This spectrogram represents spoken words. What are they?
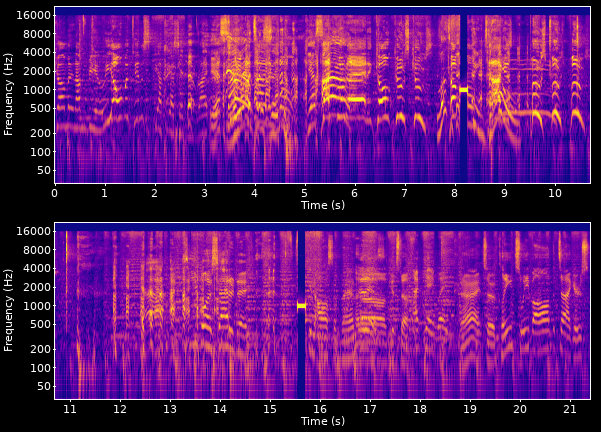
coming, and I'm going to be in Leoma, Tennessee. I think I said that right. Yes, Yes, Hot food ahead and cold couscous. Let's Come f***ing on, Tigers. go. Poos, poos, poos. See you boys Saturday. Awesome, man. Oh, good stuff. I can't wait. All right, so clean sweep on the Tigers.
